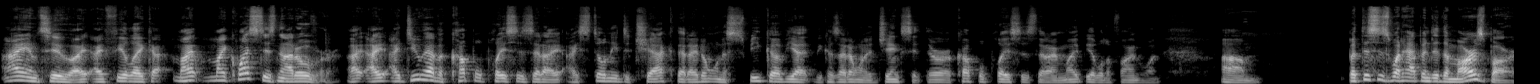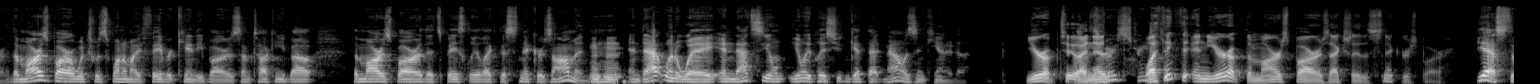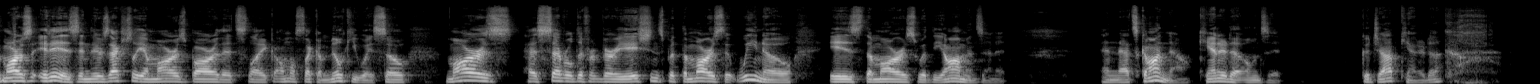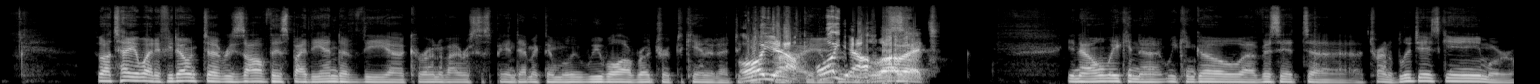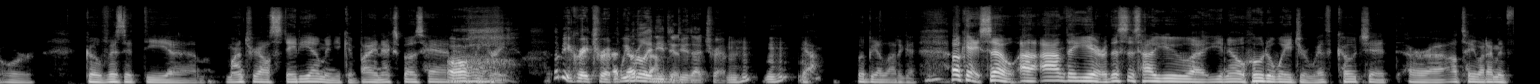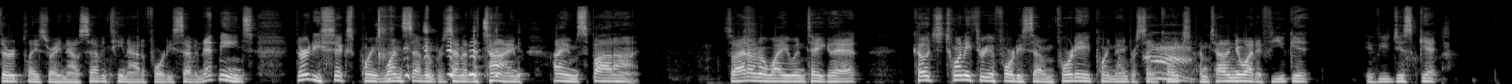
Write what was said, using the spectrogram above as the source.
I am too. I, I feel like I, my my quest is not over. I, I, I do have a couple places that I, I still need to check that I don't want to speak of yet because I don't want to jinx it. There are a couple places that I might be able to find one. Um, but this is what happened to the Mars bar. The Mars bar, which was one of my favorite candy bars. I'm talking about the Mars bar that's basically like the Snickers almond, hmm and that went away. And that's the only, the only place you can get that now is in Canada. Europe too. I know. Well, I think that in Europe, the Mars bar is actually the Snickers bar. Yes, the Mars it is, and there's actually a Mars bar that's like almost like a Milky Way. So Mars has several different variations, but the Mars that we know is the Mars with the almonds in it, and that's gone now. Canada owns it. Good job, Canada. So I'll tell you what, if you don't uh, resolve this by the end of the uh, coronavirus pandemic, then we, we will all road trip to Canada. To Oh yeah, oh it. yeah, Love it. You know, we can uh, we can go uh, visit uh, Toronto Blue Jays game, or or go visit the uh, Montreal Stadium, and you can buy an Expos hat. It'd be great. Oh, that'd be a great trip. That we really sound need to good. do that trip. hmm hmm would be a lot of good. Okay, so uh, on the year, this is how you uh, you know who to wager with, coach. At or uh, I'll tell you what, I'm in third place right now, 17 out of 47. That means 36.17 percent of the time I am spot on. So I don't know why you wouldn't take that, coach. 23 of 47, 48.9 percent, coach. I'm telling you what, if you get if you just get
